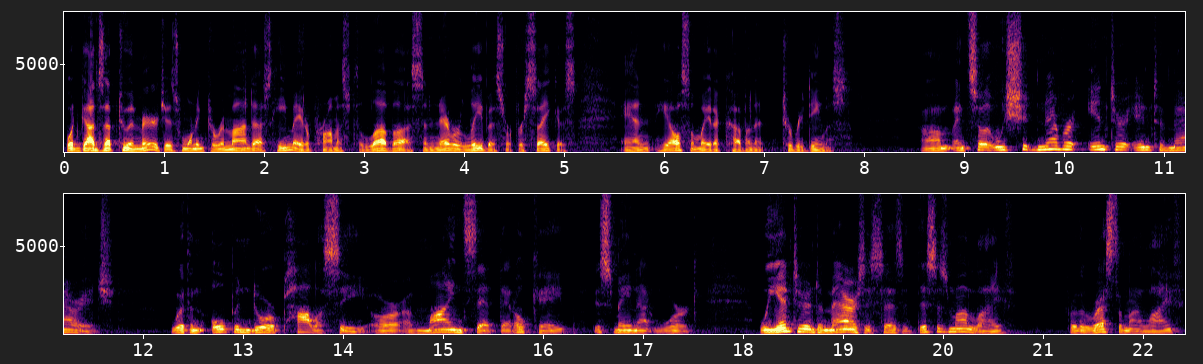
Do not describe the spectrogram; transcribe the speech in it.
what God's up to in marriage is wanting to remind us He made a promise to love us and never leave us or forsake us. And He also made a covenant to redeem us. Um, and so we should never enter into marriage with an open door policy or a mindset that, okay, this may not work we enter into marriage that says that this is my life for the rest of my life,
